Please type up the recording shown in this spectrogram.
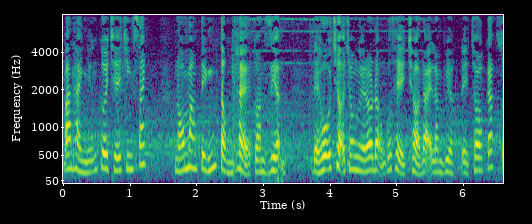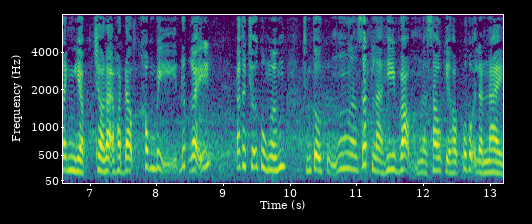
ban hành những cơ chế chính sách nó mang tính tổng thể toàn diện để hỗ trợ cho người lao động có thể trở lại làm việc để cho các doanh nghiệp trở lại hoạt động không bị đứt gãy các cái chuỗi cung ứng. Chúng tôi cũng rất là hy vọng là sau kỳ họp Quốc hội lần này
